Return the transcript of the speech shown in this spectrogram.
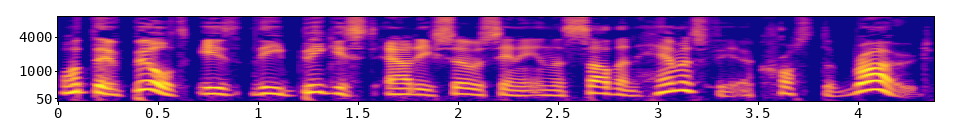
what they've built is the biggest Audi service centre in the southern hemisphere across the road.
